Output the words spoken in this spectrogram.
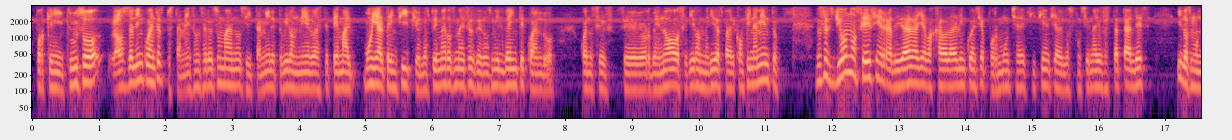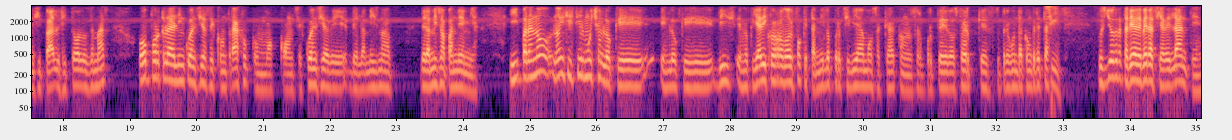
porque incluso los delincuentes pues también son seres humanos y también le tuvieron miedo a este tema muy al principio, en los primeros meses de 2020 cuando, cuando se, se ordenó o se dieron medidas para el confinamiento. Entonces yo no sé si en realidad haya bajado la delincuencia por mucha eficiencia de los funcionarios estatales y los municipales y todos los demás, o porque la delincuencia se contrajo como consecuencia de, de la, misma, de la misma pandemia. Y para no, no insistir mucho en lo, que, en, lo que, en lo que ya dijo Rodolfo, que también lo percibíamos acá con los reporteros, Fer, que es tu pregunta concreta, pues yo trataría de ver hacia adelante.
